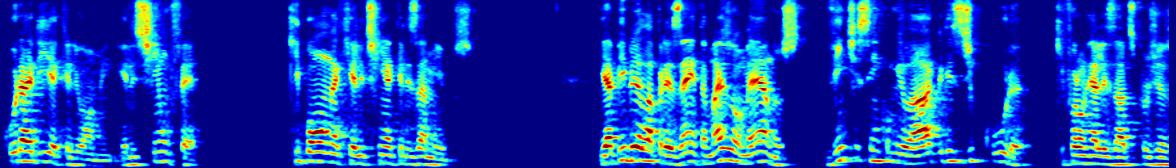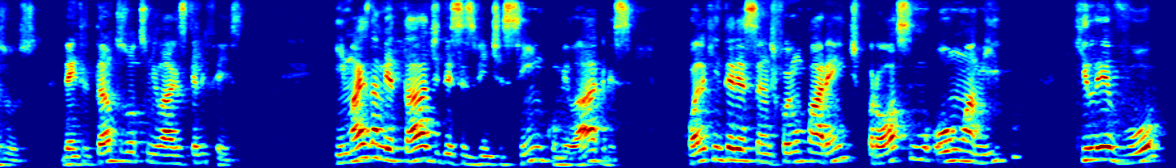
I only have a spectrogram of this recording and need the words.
curaria aquele homem. Eles tinham fé. Que bom, né, que ele tinha aqueles amigos. E a Bíblia ela apresenta mais ou menos 25 milagres de cura que foram realizados por Jesus, dentre tantos outros milagres que ele fez. Em mais da metade desses 25 milagres, olha que interessante, foi um parente próximo ou um amigo que levou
